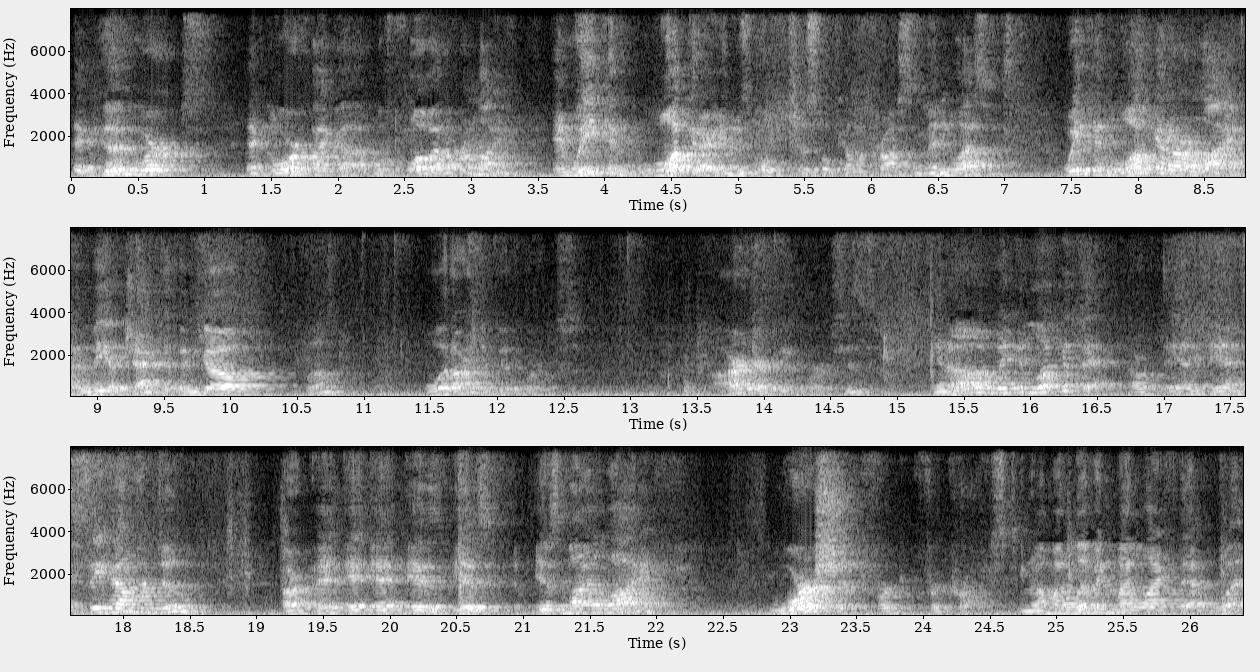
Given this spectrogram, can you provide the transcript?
that good works that glorify God will flow out of our life. And we can look at it, and this will, this will come across in many lessons. We can look at our life and be objective and go, well, what are the good works? Are there good works? Is, you know, we can look at that and, and see how we're doing. Or, is, is, is my life worship for, for Christ? You know, am I living my life that way?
